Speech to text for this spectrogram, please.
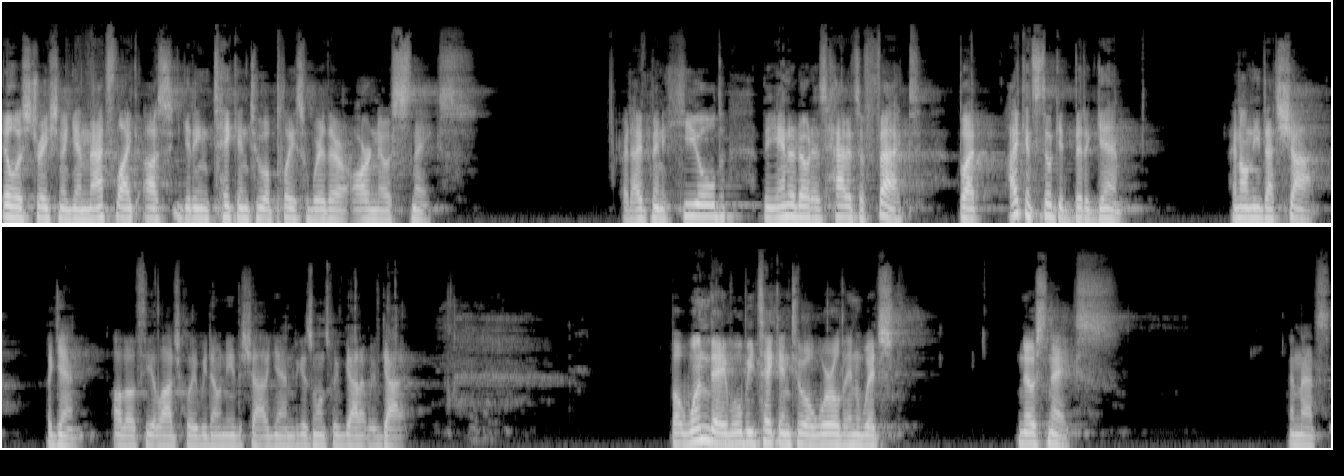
illustration again, that's like us getting taken to a place where there are no snakes. Right? I've been healed. The antidote has had its effect, but I can still get bit again. And I'll need that shot again. Although theologically, we don't need the shot again because once we've got it, we've got it. But one day we'll be taken to a world in which no snakes. And that's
